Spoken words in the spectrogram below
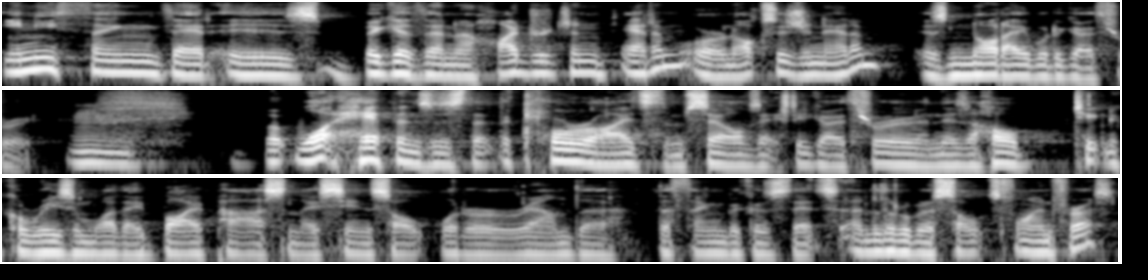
anything that is bigger than a hydrogen atom or an oxygen atom is not able to go through. Mm. But what happens is that the chlorides themselves actually go through, and there's a whole technical reason why they bypass and they send salt water around the, the thing because that's a little bit of salt's fine for us.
